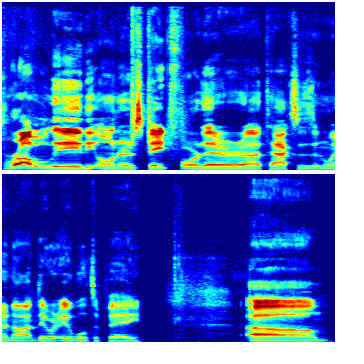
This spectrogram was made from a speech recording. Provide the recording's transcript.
probably the owners paid for their uh, taxes and whatnot. They were able to pay. Um,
